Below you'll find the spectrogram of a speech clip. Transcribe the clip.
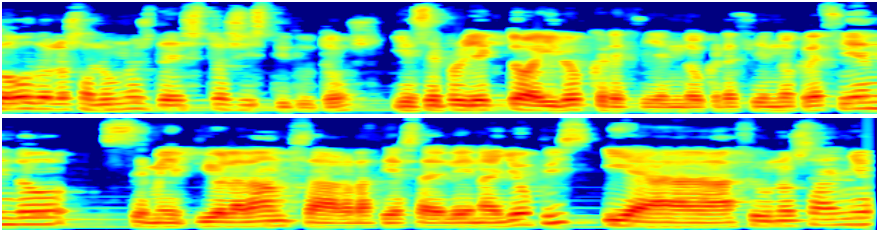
todos los alumnos de estos institutos y ese proyecto ha ido creciendo, creciendo, creciendo. Se metió la danza gracias a Elena Llopis y hace unos años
